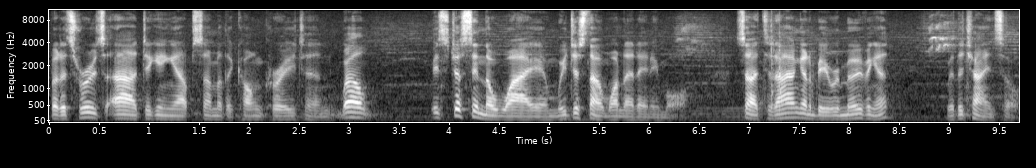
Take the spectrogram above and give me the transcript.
but its roots are digging up some of the concrete and well it's just in the way and we just don't want it anymore. So today I'm going to be removing it with a chainsaw.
